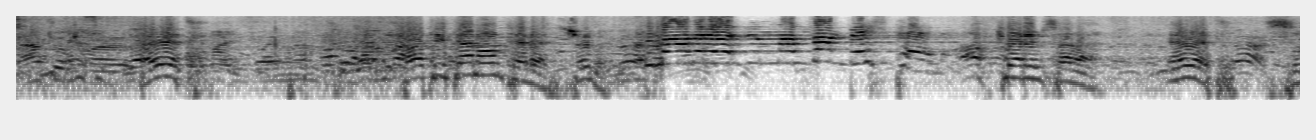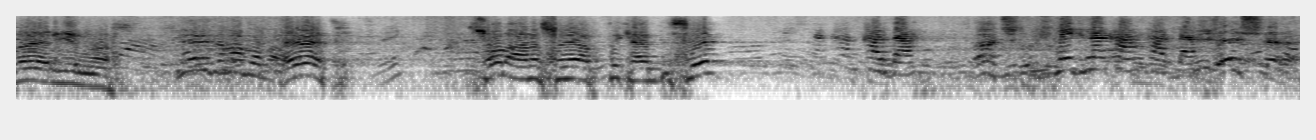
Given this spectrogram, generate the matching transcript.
TL. Evet. Fatih'ten 10 TL. Söyle. Sıla'nın Yılmaz'dan 5 TL. Aferin sana. Evet. Sıra Er Yılmaz. Evet. Son anısı yaptı kendisi. Kantar'dan. Medine Kantar'dan. 5 lira.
